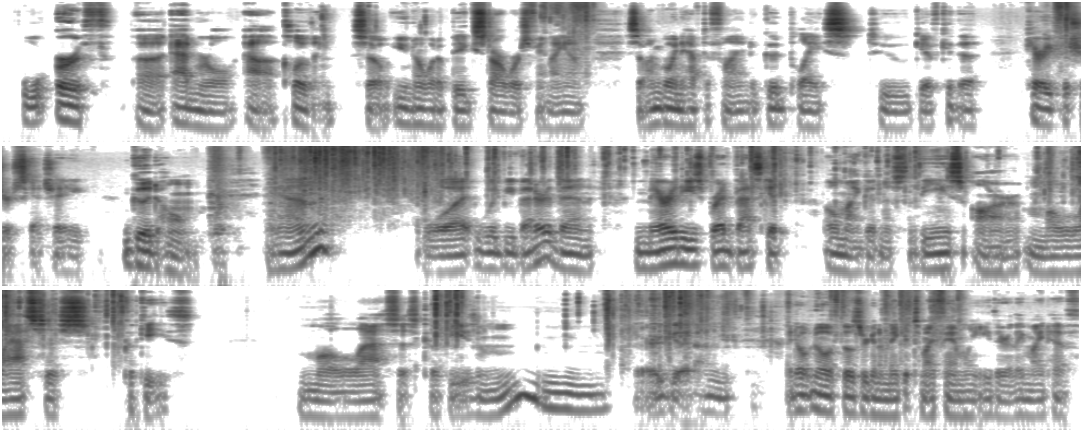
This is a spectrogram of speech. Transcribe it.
Earth uh, Admiral uh, clothing. So you know what a big Star Wars fan I am. So I'm going to have to find a good place to give the Carrie Fisher sketch a good home. And what would be better than Merity's bread basket? Oh my goodness, these are molasses cookies. Molasses cookies. Mm, very good. I'm, I don't know if those are going to make it to my family either. They might have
